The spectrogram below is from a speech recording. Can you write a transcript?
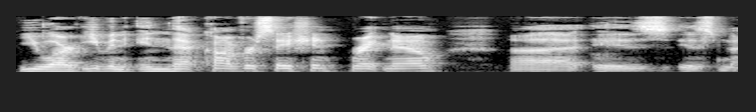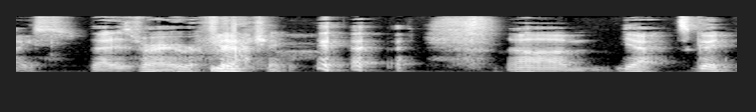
you are even in that conversation right now uh, is is nice. That is very refreshing. Yeah. um, yeah, it's good.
